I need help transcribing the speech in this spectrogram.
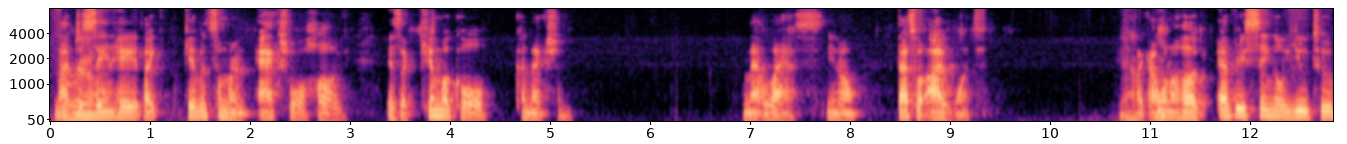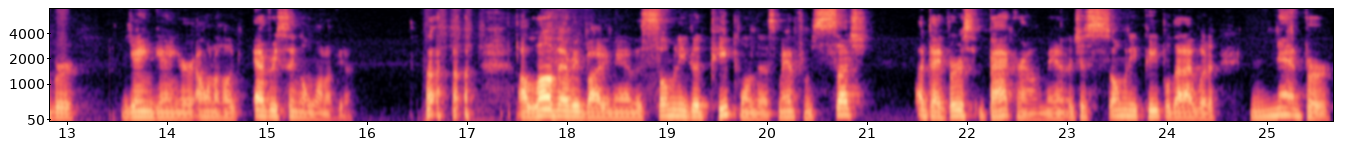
for not just real. saying hey, like giving someone an actual hug is a chemical connection, and that lasts. You know, that's what I want. Yeah. Like I want to hug every single YouTuber Yang Ganger. I want to hug every single one of you. I love everybody, man. There's so many good people in this, man, from such a diverse background, man. There's just so many people that I would never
